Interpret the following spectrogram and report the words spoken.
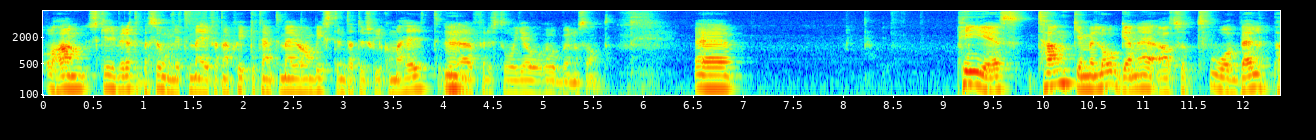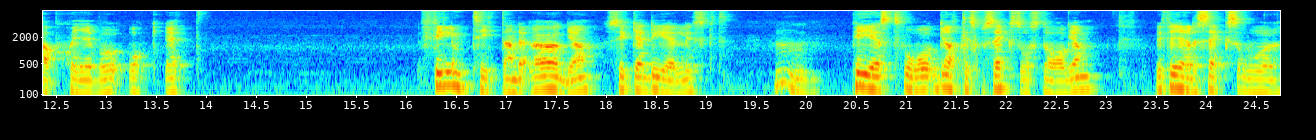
och han skriver detta personligt till mig för att han skickat hem till mig och han visste inte att du skulle komma hit. Det är Mm. därför det står Joe och Robin och sånt. Eh, PS. Tanken med loggan är alltså två wellpappskivor och ett filmtittande öga. Psykedeliskt. Mm. PS2, grattis på sexårsdagen. Vi firade sex år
